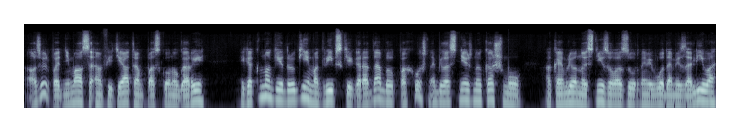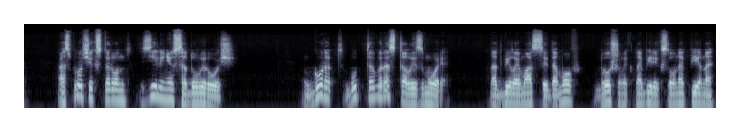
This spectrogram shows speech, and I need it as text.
Алжир поднимался амфитеатром по склону горы и, как многие другие магрибские города, был похож на белоснежную кошму, окаймленную снизу лазурными водами залива, а с прочих сторон зеленью садовой рощи. Город будто вырастал из моря. Над белой массой домов, брошенных на берег словно пена,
